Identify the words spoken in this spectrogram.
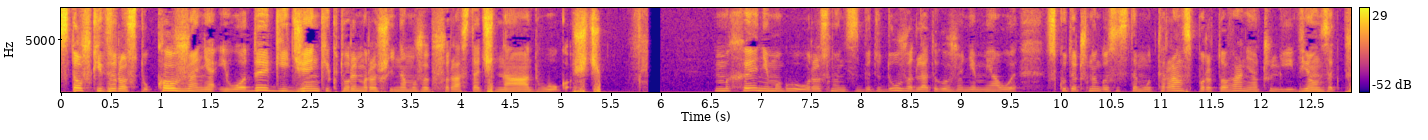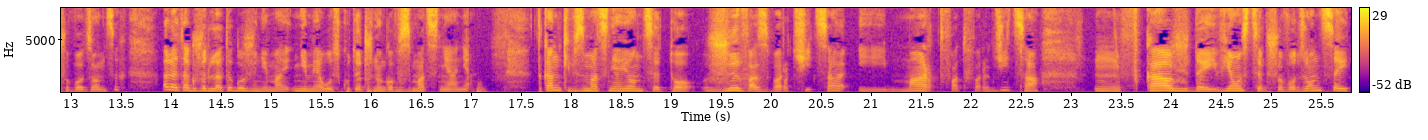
stożki wzrostu korzenia i łodygi, dzięki którym roślina może przyrastać na długość. Mchy nie mogły urosnąć zbyt dużo, dlatego że nie miały skutecznego systemu transportowania, czyli wiązek przewodzących, ale także dlatego, że nie, ma, nie miały skutecznego wzmacniania. Tkanki wzmacniające to żywa zwarcica i martwa twardzica. Mm, w każdej wiązce przewodzącej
